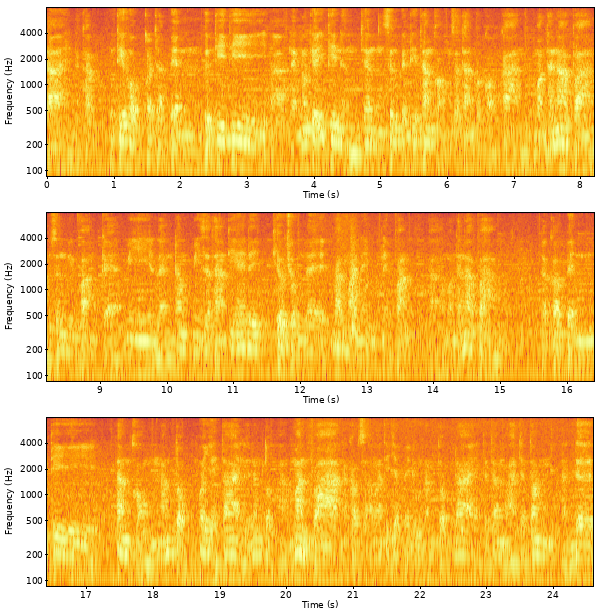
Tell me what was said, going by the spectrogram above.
ได้นะครับหมู่ที่ 6 ก็จะเป็นพื้นที่ที่แหล่งท่องเที่ยวอีกที่หนึ่งเช่นซึ่งเป็นที่ตั้งของสถานประกอบการมอนทานาฟาร์มซึ่งมีฟาร์มแกะมีแหล่งท่องมีสถานที่ให้ได้เที่ยวชมได้มากมายในในฟาร์มมอนทานาฟาร์ม แล้วก็เป็นที่ตั้งของน้ำตกห้วยใหญ่ใต้ หรือน้ำตกอ่าม่านฟ้านะครับสามารถที่จะไปดูน้ำตกได้ แต่ต้องอาจจะต้องเดิน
